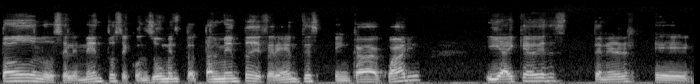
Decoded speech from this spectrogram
todos los elementos se consumen totalmente diferentes en cada acuario y hay que a veces tener eh,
